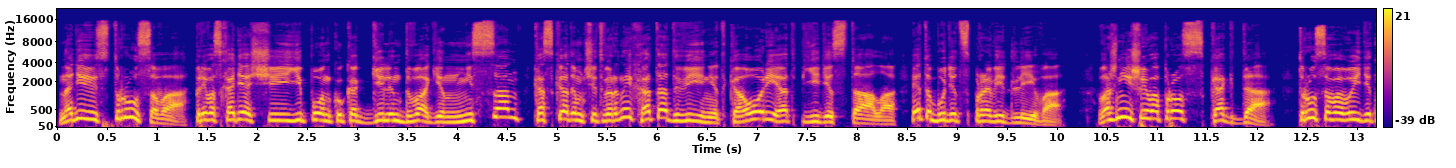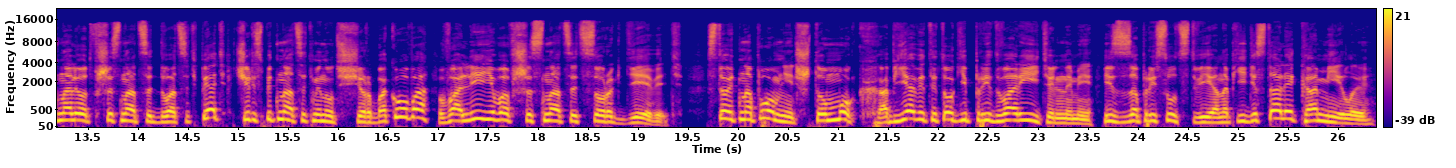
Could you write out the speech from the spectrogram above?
Надеюсь, Трусова, превосходящая японку как Гелендваген Ниссан, каскадом четверных отодвинет Каори от пьедестала. Это будет справедливо. Важнейший вопрос – когда? Трусова выйдет на лед в 16.25, через 15 минут Щербакова, Валиева в 16.49. Стоит напомнить, что МОК объявит итоги предварительными из-за присутствия на пьедестале Камилы.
